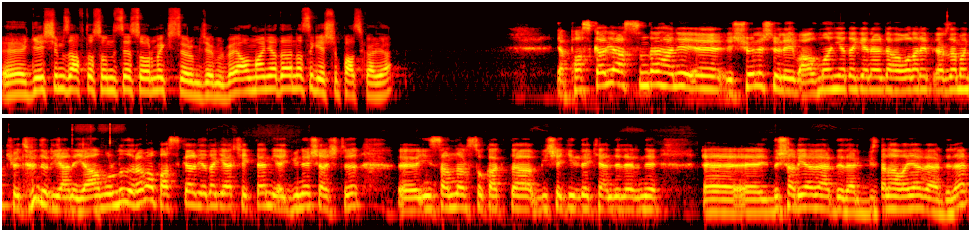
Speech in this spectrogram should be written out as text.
e, geçtiğimiz hafta sonu size sormak istiyorum Cemil Bey. Almanya'da nasıl geçti Paskalya? Ya Paskalya aslında hani e, şöyle söyleyeyim Almanya'da genelde havalar hep her zaman kötüdür yani yağmurludur ama Paskalya'da gerçekten ya güneş açtı. E, insanlar sokakta bir şekilde kendilerini e, dışarıya verdiler, güzel havaya verdiler.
